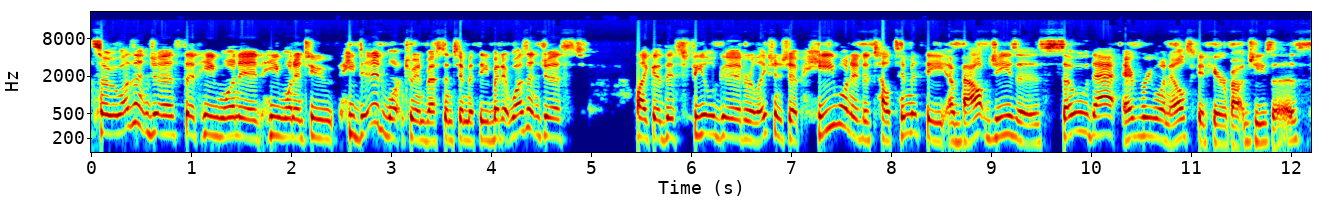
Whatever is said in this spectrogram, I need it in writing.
So it wasn't just that he wanted, he wanted to, he did want to invest in Timothy, but it wasn't just, like this feel good relationship. He wanted to tell Timothy about Jesus so that everyone else could hear about Jesus.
